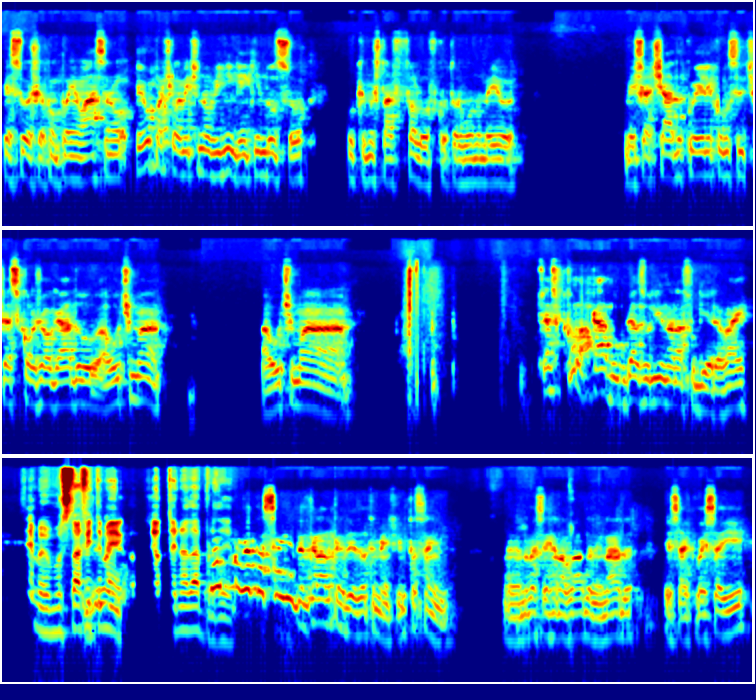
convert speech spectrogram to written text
pessoas que acompanham o Arsenal. Eu, particularmente, não vi ninguém que endossou o que o Mustafa falou. Ficou todo mundo meio, meio chateado com ele, como se ele tivesse jogado a última, a última tivesse colocado gasolina na fogueira, vai. Sim, mas o Mustafi também já não tem nada a perder. Não, mas ele tá saindo, ele não tem nada a perder, exatamente. Ele tá saindo. É, não vai ser renovado nem nada. Ele sabe que vai sair.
